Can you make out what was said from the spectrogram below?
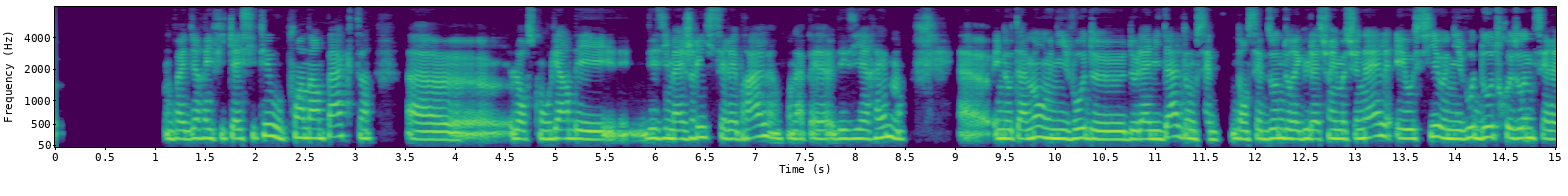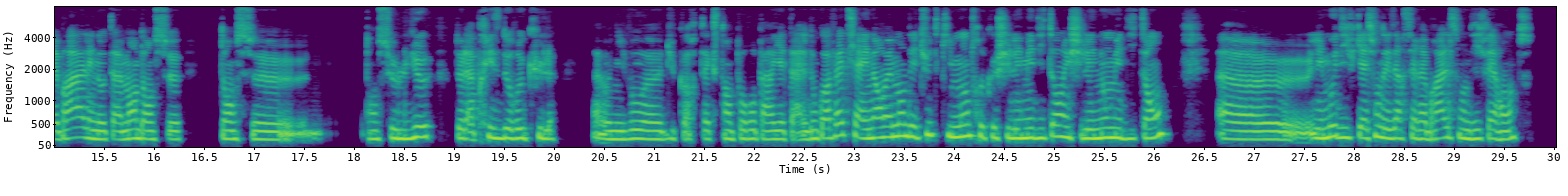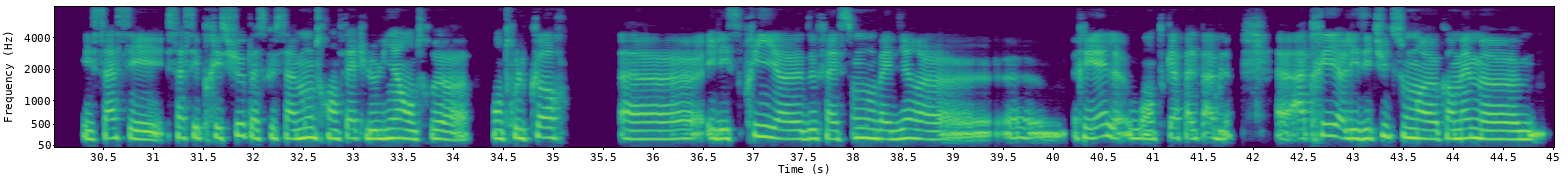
on va dire efficacité ou points d'impact euh, lorsqu'on regarde des, des, imageries cérébrales qu'on appelle des IRM euh, et notamment au niveau de, de donc dans cette zone de régulation émotionnelle et aussi au niveau d'autres zones cérébrales et notamment dans ce dans ce dans ce lieu de la prise de recul au niveau euh, du cortex temporopariétal. Donc en fait, il y a énormément d'études qui montrent que chez les méditants et chez les non-méditants, euh, les modifications des aires cérébrales sont différentes. Et ça, c'est ça c'est précieux parce que ça montre en fait le lien entre euh, entre le corps euh, et l'esprit de façon, on va dire, réelle ou en tout cas palpable. après, les études sont quand même,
